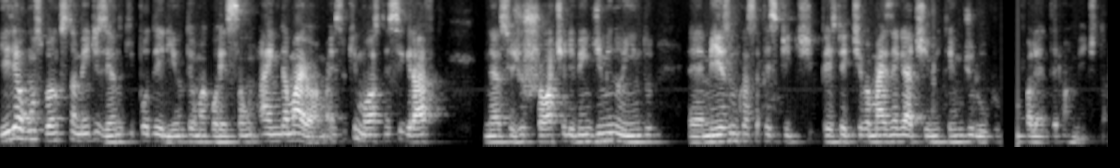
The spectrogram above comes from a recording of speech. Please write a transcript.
E alguns bancos também dizendo que poderiam ter uma correção ainda maior, mas o que mostra nesse gráfico, né, ou seja, o short ele vem diminuindo é, mesmo com essa perspectiva mais negativa em termos de lucro, como falei anteriormente. Tá?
